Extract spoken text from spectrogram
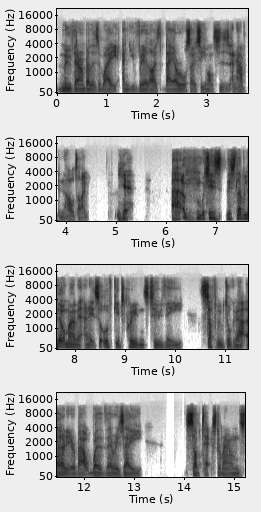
move their umbrellas away and you realize that they are also sea monsters and have been the whole time Yeah. um, which is this lovely little moment, and it sort of gives credence to the stuff that we were talking about earlier about whether there is a subtext around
